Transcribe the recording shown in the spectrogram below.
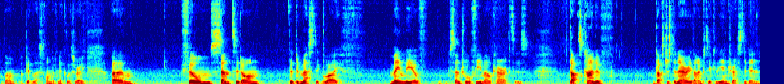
although I'm a bit less fond of Nicholas Ray. Um, films centered on the domestic life, mainly of central female characters. That's kind of that's just an area that I'm particularly interested in,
